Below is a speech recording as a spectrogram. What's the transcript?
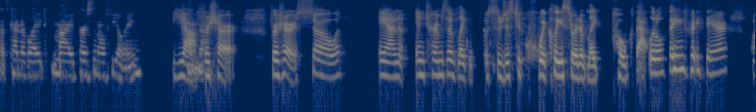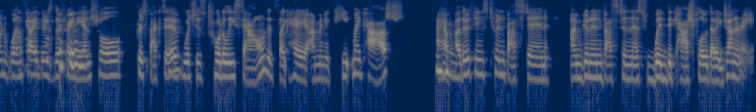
That's kind of like my personal feeling. Yeah, for sure. For sure. So and in terms of like so just to quickly sort of like poke that little thing right there on one okay. side there's the financial perspective mm-hmm. which is totally sound it's like hey i'm going to keep my cash mm-hmm. i have mm-hmm. other things to invest in i'm going to invest in this with the cash flow that i generate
